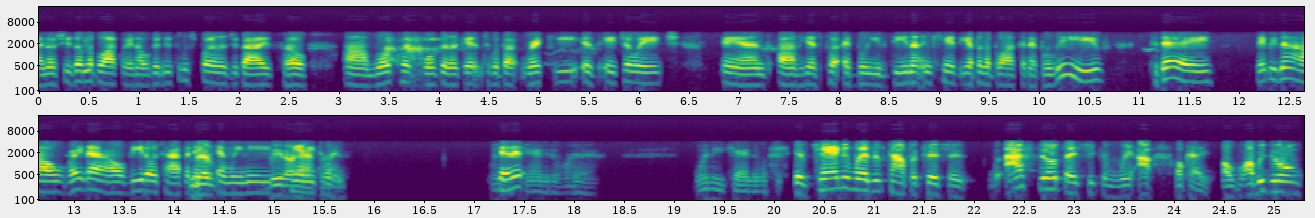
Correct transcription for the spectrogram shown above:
I know she's on the block right now. We're gonna do some spoilers, you guys. So, um, real quick, we're gonna get into about Ricky is HOH, and um, he has put, I believe, Dina and Kandi up on the block, and I believe today, maybe now, right now, Veto's happening, The- and we need Veto Kandi to win. We Did need it? Kandi to win. We need Kandi to win. If Kandi wins this competition, I still think she can win. I, okay, are, are we doing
